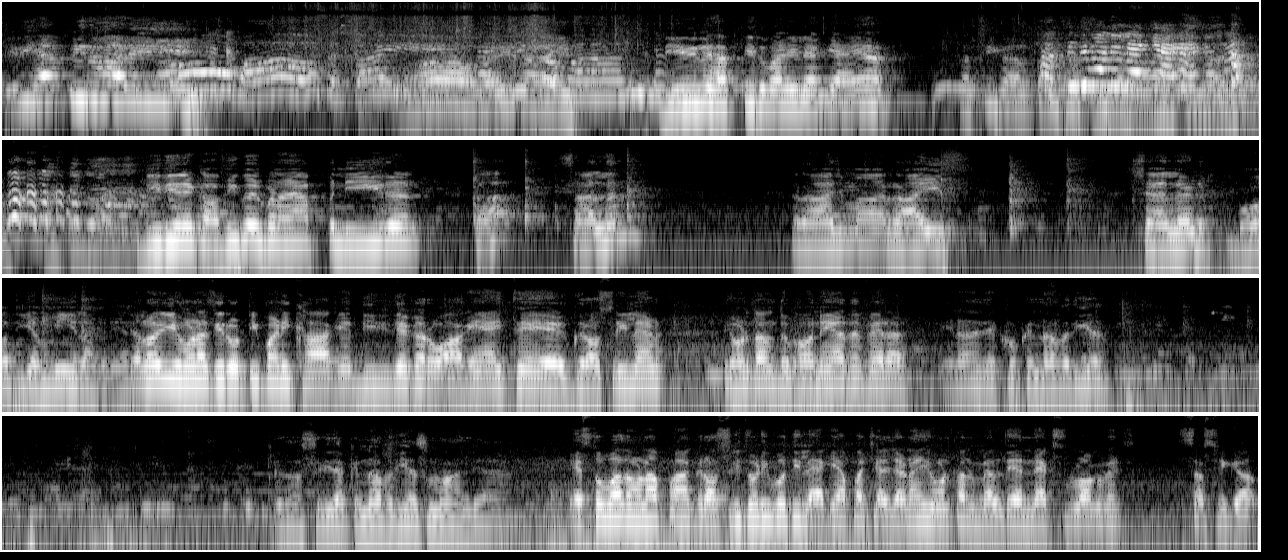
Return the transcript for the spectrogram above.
Very happy Diwali. Oh, wow, surprise. Wow, very nice. ਦੀਦੀ ਨੂੰ ਹੈਪੀ ਦੀਵਾਲੀ ਲੈ ਕੇ ਆਏ ਆ ਸੱਚੀ ਗੱਲ happy Diwali ਲੈ ਕੇ ਆਏ ਹਾਂ ਦੀਦੀ ਨੇ ਕਾਫੀ ਕੁਝ ਬਣਾਇਆ ਪਨੀਰ ਦਾ ਸਾਲਨ ਰਾਜਮਾ ਰਾਈਸ ਸੈਲਡ ਬਹੁਤ ਯੰਮੀ ਲੱਗ ਰਿਹਾ ਚਲੋ ਜੀ ਹੁਣ ਅਸੀਂ ਰੋਟੀ ਪਾਣੀ ਖਾ ਕੇ ਦੀਦੀ ਦੇ ਘਰੋਂ ਆ ਗਏ ਆ ਇੱਥੇ ਗਰੋਸਰੀ ਲੈਣ ਤੇ ਹੁਣ ਤੁਹਾਨੂੰ ਦਿਖਾਉਨੇ ਆ ਤੇ ਫਿਰ ਇਹਨਾਂ ਨੇ ਦੇਖੋ ਕਿੰਨਾ ਵਧੀਆ। ਗਰੋਸਰੀ ਦਾ ਕਿੰਨਾ ਵਧੀਆ ਸਮਾਨ ਲਿਆ ਇਸ ਤੋਂ ਬਾਅਦ ਹੁਣ ਆਪਾਂ ਗਰੋਸਰੀ ਥੋੜੀ ਬਹੁਤੀ ਲੈ ਕੇ ਆਪਾਂ ਚੱਲ ਜਾਣਾ ਜੀ। ਹੁਣ ਤੁਹਾਨੂੰ ਮਿਲਦੇ ਆ ਨੈਕਸਟ ਵਲੌਗ ਵਿੱਚ। ਸਤਿ ਸ਼੍ਰੀ ਅਕਾਲ।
